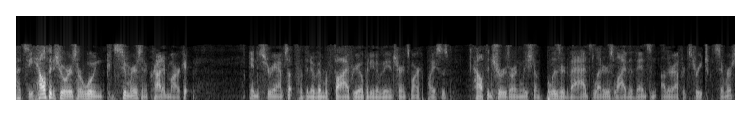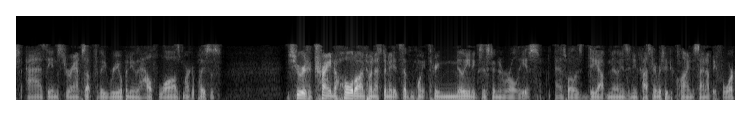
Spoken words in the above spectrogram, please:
Let's see. Health insurers are wooing consumers in a crowded market. Industry ramps up for the November 5 reopening of the insurance marketplaces. Health insurers are unleashing a blizzard of ads, letters, live events, and other efforts to reach consumers as the industry ramps up for the reopening of the health laws marketplaces. Insurers are trying to hold on to an estimated 7.3 million existing enrollees, as well as dig out millions of new customers who declined to sign up before.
